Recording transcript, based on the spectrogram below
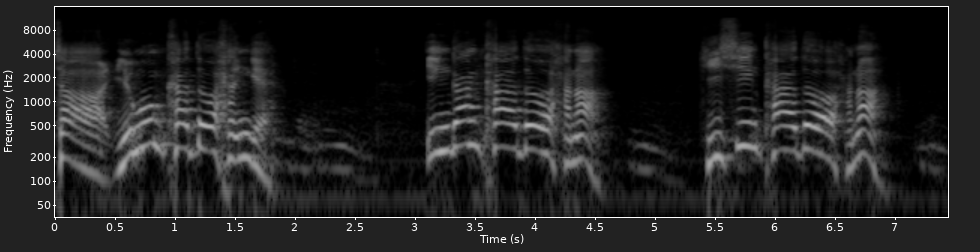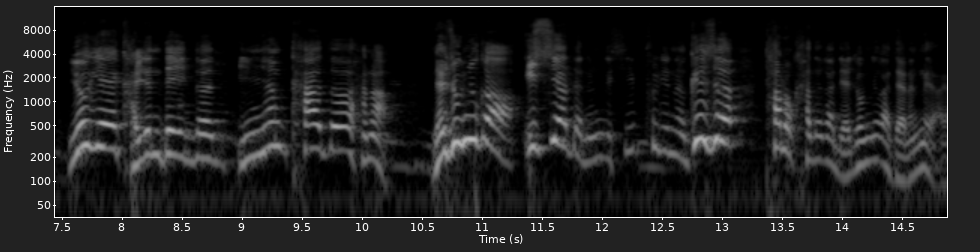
자, 영혼 카드 한 개, 인간 카드 하나, 귀신 카드 하나, 여기에 관련되어 있는 인연 카드 하나, 네 종류가 있어야 되는 것이 풀리는, 그래서 타로 카드가 네 종류가 되는 거야.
